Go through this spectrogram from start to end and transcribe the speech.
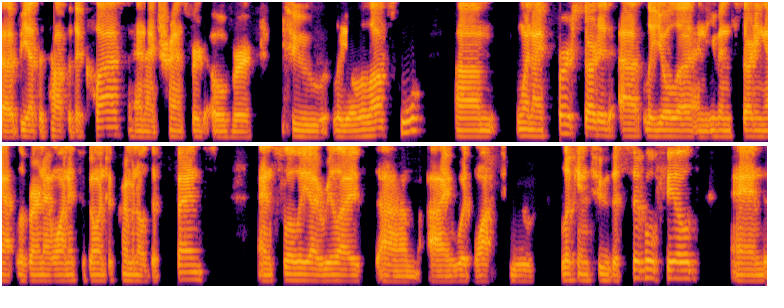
uh, be at the top of the class and I transferred over to Loyola Law School. Um, when I first started at Loyola and even starting at La Verne, I wanted to go into criminal defense. And slowly I realized um, I would want to look into the civil field. And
